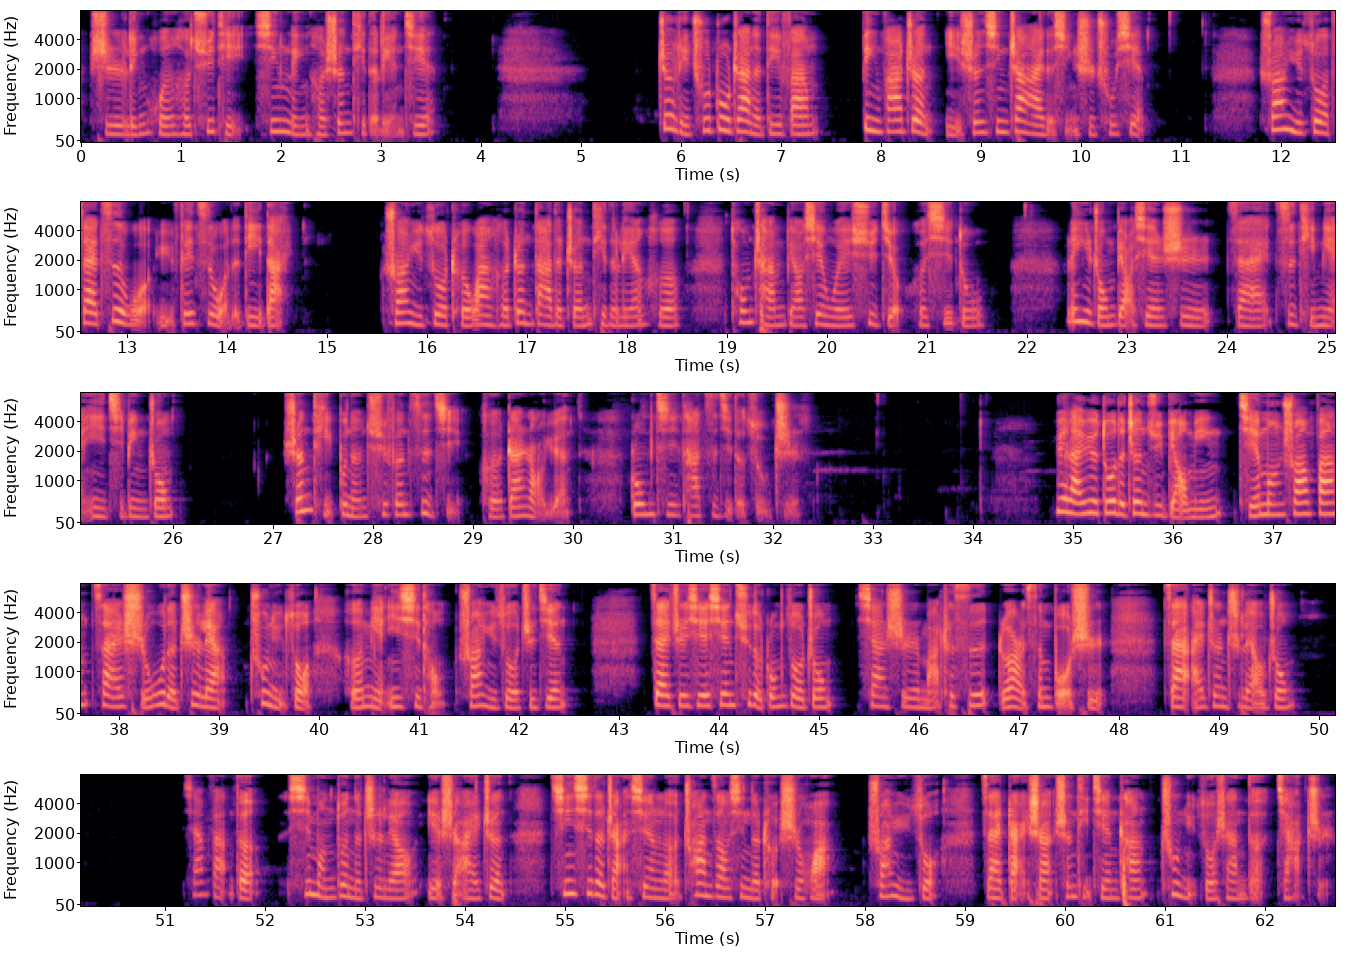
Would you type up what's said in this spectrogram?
是灵魂和躯体、心灵和身体的连接。这里出故障的地方，并发症以身心障碍的形式出现。双鱼座在自我与非自我的地带。双鱼座渴望和更大的整体的联合，通常表现为酗酒和吸毒。另一种表现是在自体免疫疾病中，身体不能区分自己和干扰源，攻击他自己的组织。越来越多的证据表明，结盟双方在食物的质量（处女座）和免疫系统（双鱼座）之间，在这些先驱的工作中。像是马克思·格尔森博士在癌症治疗中。相反的，西蒙顿的治疗也是癌症，清晰地展现了创造性的可视化双鱼座在改善身体健康处女座上的价值。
